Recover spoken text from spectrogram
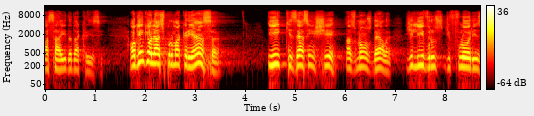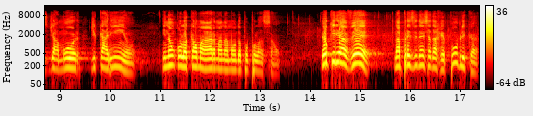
a saída da crise. Alguém que olhasse para uma criança e quisesse encher as mãos dela de livros, de flores, de amor, de carinho, e não colocar uma arma na mão da população. Eu queria ver, na presidência da República,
